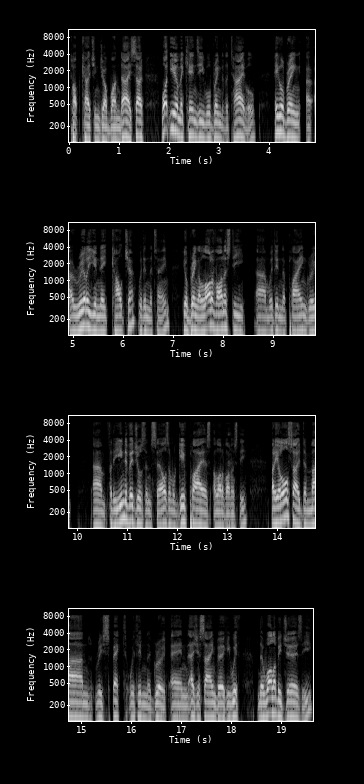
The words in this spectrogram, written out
top coaching job one day. So what Ewen McKenzie will bring to the table, he will bring a, a really unique culture within the team. He'll bring a lot of honesty um, within the playing group um, for the individuals themselves and will give players a lot of honesty but he'll also demand respect within the group. And as you're saying, Burkey, with the Wallaby jersey,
